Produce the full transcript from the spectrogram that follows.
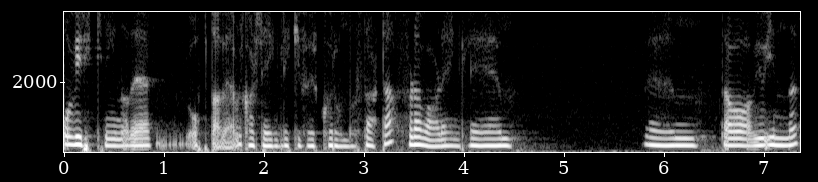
Og virkningen av det oppdaga jeg vel kanskje egentlig ikke før korona starta, for da var det egentlig um, Da var vi jo inne,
